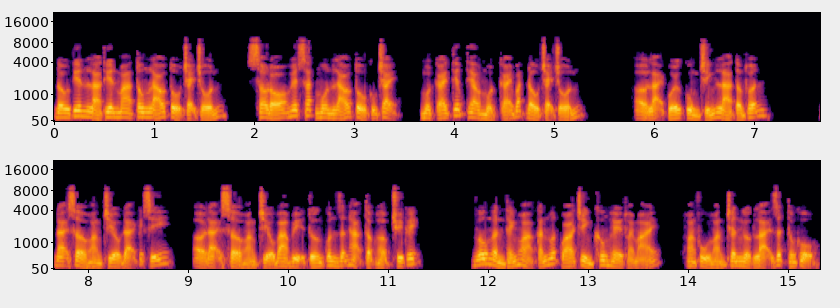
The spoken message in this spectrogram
Đầu tiên là thiên ma tông lão tổ chạy trốn, sau đó huyết sắt môn lão tổ cũng chạy, một cái tiếp theo một cái bắt đầu chạy trốn. Ở lại cuối cùng chính là tấm thuẫn. Đại sở hoàng triều đại kích sĩ, ở đại sở hoàng triều ba vị tướng quân dẫn hạ tập hợp truy kích. Vô ngần thánh hỏa cắn nuốt quá trình không hề thoải mái, hoàng phủ hoàn chân ngược lại rất thống khổ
